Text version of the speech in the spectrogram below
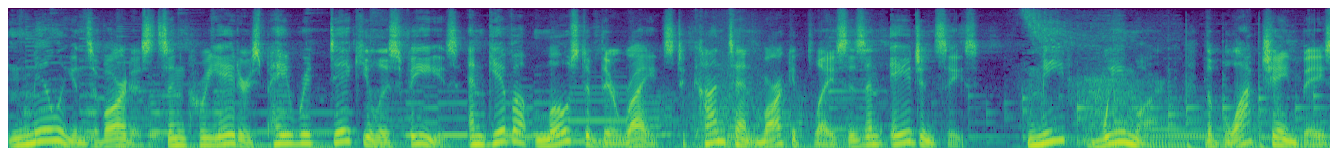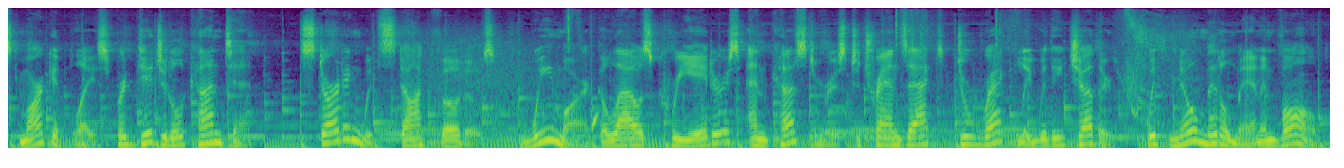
millions of artists and creators pay ridiculous fees and give up most of their rights to content marketplaces and agencies. Meet WeMark, the blockchain-based marketplace for digital content. Starting with stock photos, WeMark allows creators and customers to transact directly with each other with no middleman involved.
